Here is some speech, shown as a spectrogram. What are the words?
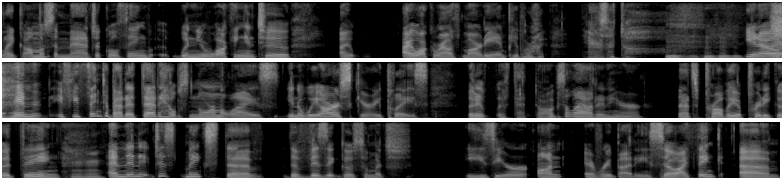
like almost a magical thing when you're walking into. I I walk around with Marty and people are like, "There's a dog," you know. and if you think about it, that helps normalize. You know, we are a scary place, but if if that dog's allowed in here, that's probably a pretty good thing. Mm-hmm. And then it just makes the the visit go so much easier on everybody. So I think um,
